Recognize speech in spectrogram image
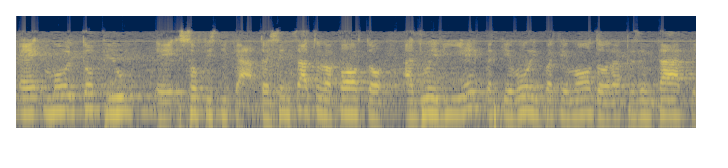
è molto più eh, sofisticato, è senz'altro un rapporto a due vie perché voi in qualche modo rappresentate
